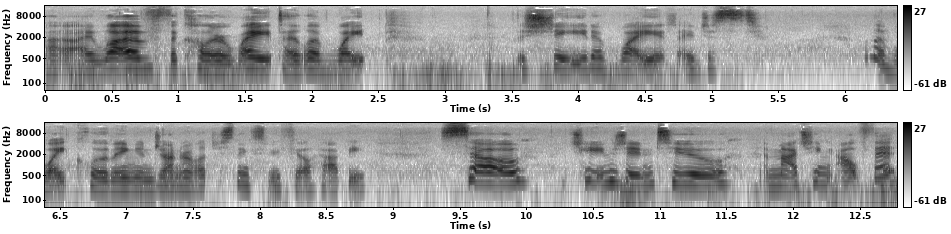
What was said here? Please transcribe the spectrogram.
Uh, I love the color white. I love white, the shade of white. I just I love white clothing in general. It just makes me feel happy. So, change into a matching outfit,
